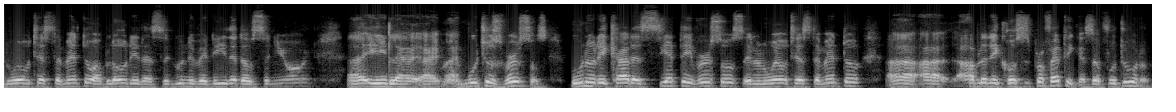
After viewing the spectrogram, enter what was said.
Nuevo Testamento habló de la segunda venida del Señor uh, y la, hay, hay, muchos versos. Uno de cada siete versos en el Nuevo Testamento habla de cosas proféticas del futuro,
